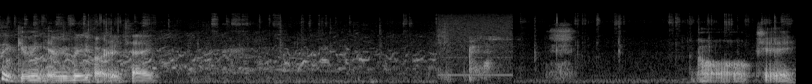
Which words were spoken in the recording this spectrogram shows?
They're giving everybody heart attack. Okay.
